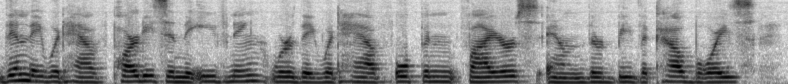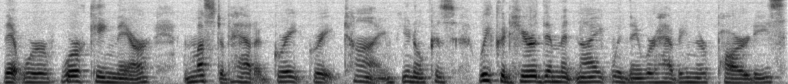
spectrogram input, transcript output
Then they would have parties in the evening where they would have open fires and there'd be the cowboys that were working there must have had a great, great time, you know, because we could hear them at night when they were having their parties.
